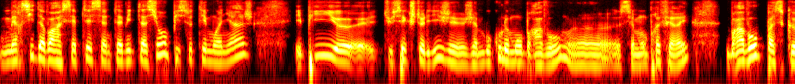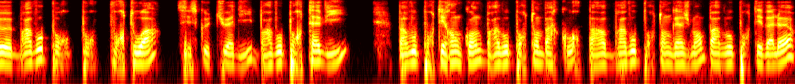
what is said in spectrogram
merci d'avoir accepté cette invitation, puis ce témoignage. Et puis, euh, tu sais que je te le dis, j'aime beaucoup le mot bravo, c'est mon préféré. Bravo parce que, bravo pour, pour, pour toi, c'est ce que tu as dit, bravo pour ta vie, Bravo pour tes rencontres, bravo pour ton parcours, bravo pour ton engagement, bravo pour tes valeurs.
